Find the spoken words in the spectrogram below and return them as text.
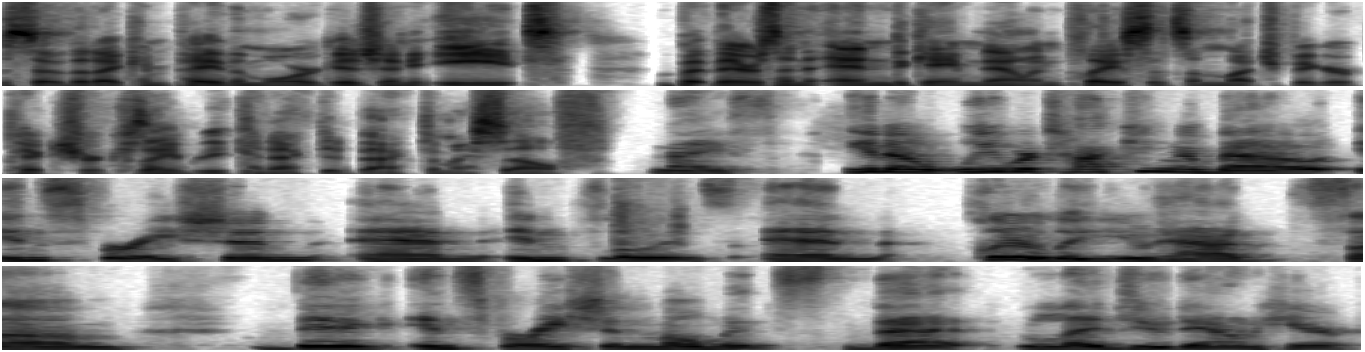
so that i can pay the mortgage and eat but there's an end game now in place that's a much bigger picture because I reconnected back to myself. Nice. You know, we were talking about inspiration and influence, and clearly you had some big inspiration moments that led you down here.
